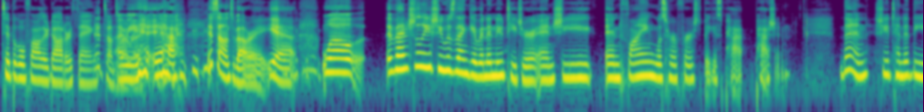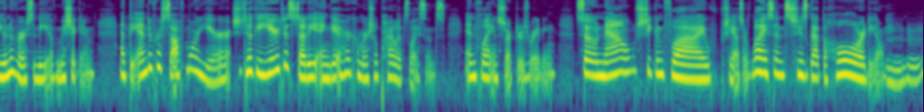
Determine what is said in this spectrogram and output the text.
typical father daughter thing. It sounds I mean, right. yeah. It sounds about right. Yeah. Well, eventually she was then given a new teacher and she and flying was her first biggest pa- passion. Then she attended the University of Michigan. At the end of her sophomore year, she took a year to study and get her commercial pilot's license and flight instructor's rating. So now she can fly, she has her license, she's got the whole ordeal. Mm-hmm.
